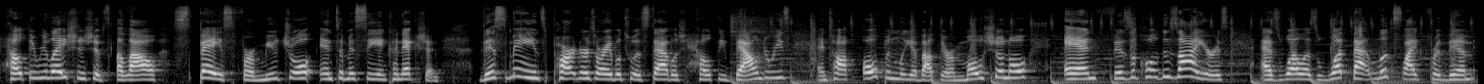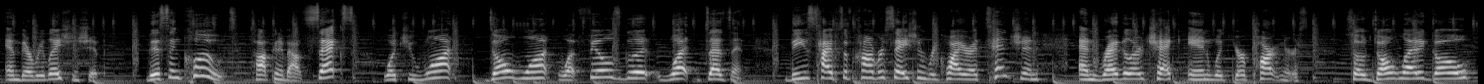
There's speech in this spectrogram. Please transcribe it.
Healthy relationships allow space for mutual intimacy and connection. This means partners are able to establish healthy boundaries and talk openly about their emotional and physical desires, as well as what that looks like for them and their relationship. This includes talking about sex, what you want, don't want, what feels good, what doesn't. These types of conversation require attention and regular check in with your partners. So don't let it go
